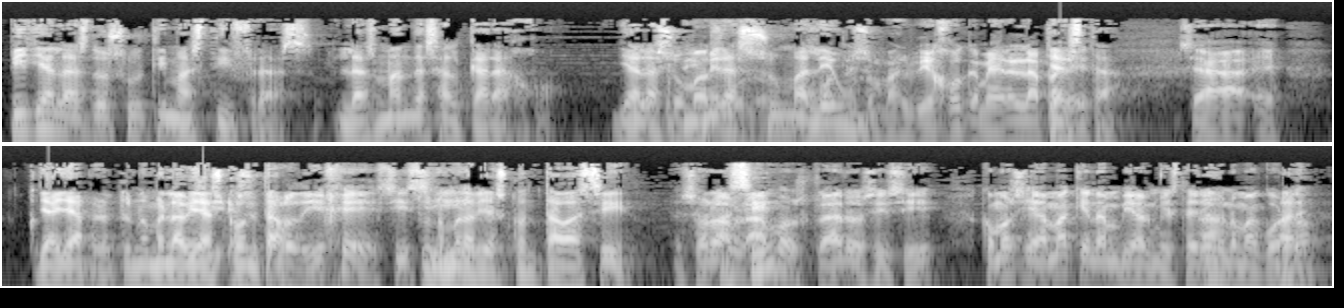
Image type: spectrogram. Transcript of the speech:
Pilla las dos últimas cifras, las mandas al carajo. Y a las primeras uno. súmale uno. Eso más viejo que me en la Ya pared. está. O sea, eh, Ya, ya, pero tú no me lo habías Sí, eso te contado. lo dije, sí, Tú sí. no me lo habías contado así. eso lo ¿Ah, hablamos, claro, sí, sí. ¿Cómo se llama? ¿Quién ha enviado el misterio? Ah, que no me acuerdo. vale.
